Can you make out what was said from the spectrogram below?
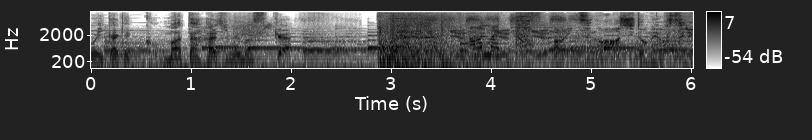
追いかけっこまた始めますか。あいつの足止めをする。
